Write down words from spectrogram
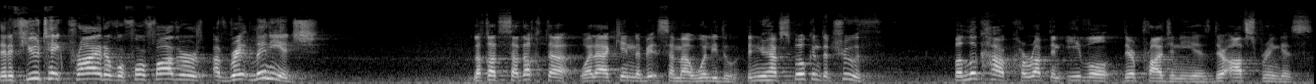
that if you take pride over forefathers of great lineage, لَقَدْ صَدَقْتَ وَلَكِنَّ بِئْسَ مَا وُلِدُوا Then you have spoken the truth. But look how corrupt and evil their progeny is, their offspring is.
